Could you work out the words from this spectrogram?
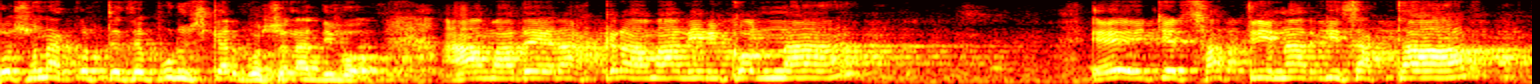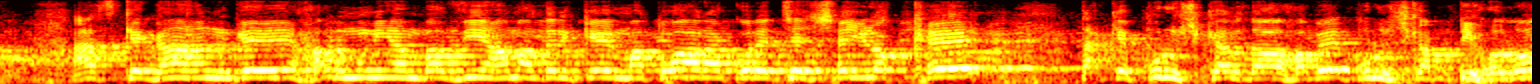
ঘোষণা করতেছে, পুরস্কার ঘোষণা দিব। আমাদের আকরাম আলীর কন্যা, এইটের ছাত্রী নার্গিস আক্তার, আজকে গান গেয়ে হারমোনিয়াম বাজিয়ে আমাদেরকে মাতোয়ারা করেছে সেই লক্ষ্যে, তাকে পুরস্কার দেওয়া হবে। পুরস্কারটি হলো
